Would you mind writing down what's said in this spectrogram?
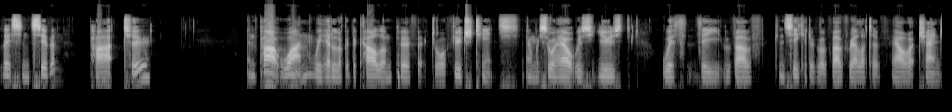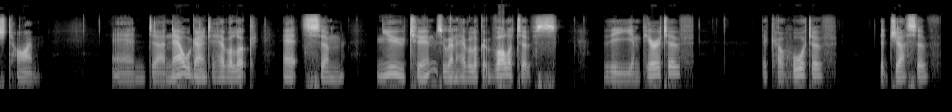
Lesson 7, Part 2. In Part 1 we had a look at the Qal perfect or future tense and we saw how it was used with the VAV consecutive or VAV relative, how it changed time. And uh, now we're going to have a look at some new terms. We're going to have a look at volitives, the imperative, the cohortive, the jussive,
